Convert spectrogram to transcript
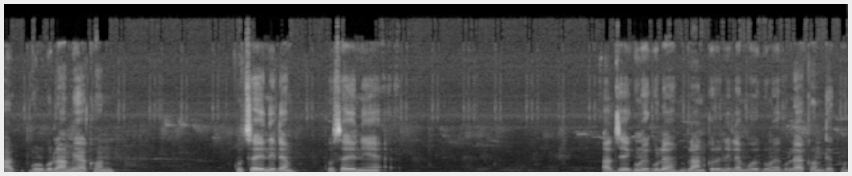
আর গুড়গুলো আমি এখন কুচিয়ে নিলাম। কুচিয়ে নিয়ে আর যে গুঁড়েগুলো ব্লান করে নিলাম, ওই গুঁড়েগুলো এখন দেখুন।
